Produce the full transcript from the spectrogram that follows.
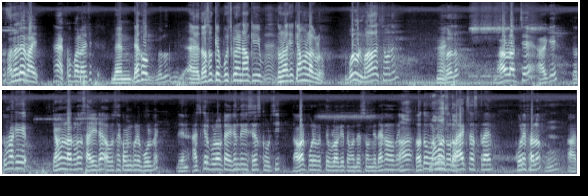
তো শুনলে ভাই হ্যাঁ খুব ভালো হয়েছে। দেন দেখো বলুন। দর্শককে পুজ করে নাও কি হ্যাঁ। তোমরা কি কেমন লাগল? বলুন ভালো লাগছে মানে? হ্যাঁ। ভালো লাগছে আর কি। তো তোমরা কি কেমন লাগল শাড়িটা অবশ্যই কমেন্ট করে বলবে। দেন আজকের ব্লগটা এখান থেকে শেষ করছি। আবার পরবর্তী ব্লগে তোমাদের সঙ্গে দেখা হবে। হ্যাঁ, তত পর্যন্ত লাইক সাবস্ক্রাইব করে ফেলো। হুম। আর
